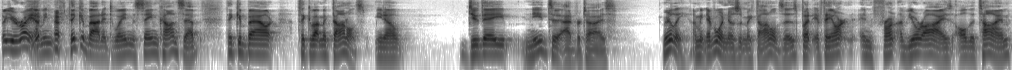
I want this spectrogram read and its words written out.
but you're right. I mean, think about it, Dwayne. The same concept. Think about think about McDonald's. You know, do they need to advertise? Really? I mean, everyone knows what McDonald's is, but if they aren't in front of your eyes all the time,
